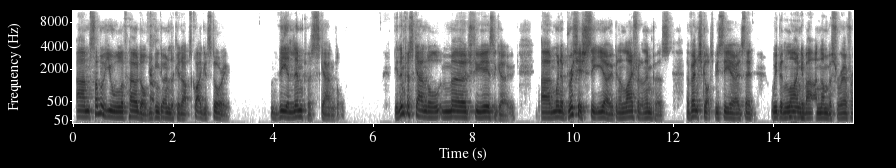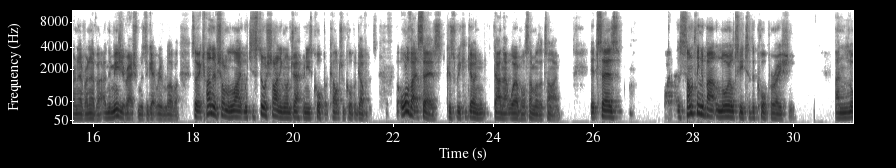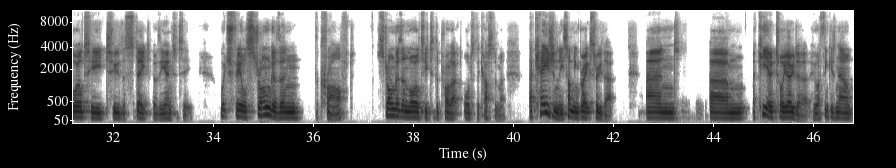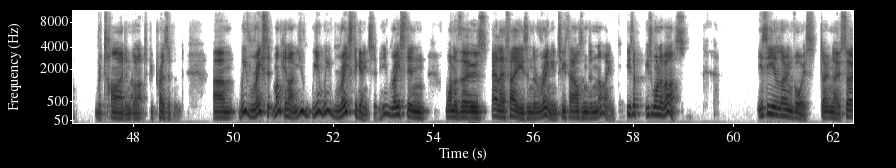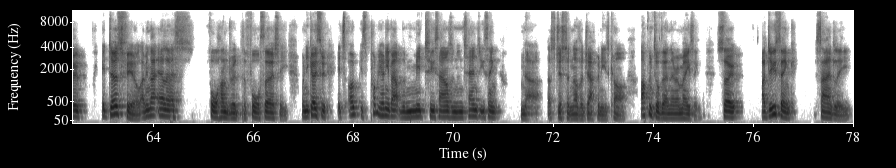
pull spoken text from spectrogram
Um, some of you will have heard of, you can go and look it up, it's quite a good story. The Olympus scandal the Olympus scandal emerged a few years ago um, when a British CEO, been a lifer at Olympus, eventually got to be CEO and said, We've been lying mm. about our numbers forever and ever and ever. And the immediate reaction was to get rid of blah, blah. So it kind of shone a light, which is still shining on Japanese corporate culture, corporate governance. But all of that says, because we could go and down that wormhole some other time, it says there's something about loyalty to the corporation and loyalty to the state of the entity, which feels stronger than the craft, stronger than loyalty to the product or to the customer. Occasionally, something breaks through that. And um, Akio Toyoda, who I think is now retired and gone up to be president, um, we've raced it. Monkey and I, you, we, we raced against him. He raced in one of those LFAs in the ring in 2009. He's a he's one of us. Is he a lone voice? Don't know. So it does feel. I mean, that LS 400, the 430. When you go through, it's oh, it's probably only about the mid 2010s. that You think, no, nah, that's just another Japanese car. Up until then, they're amazing. So I do think, sadly,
